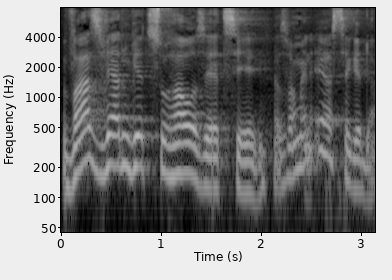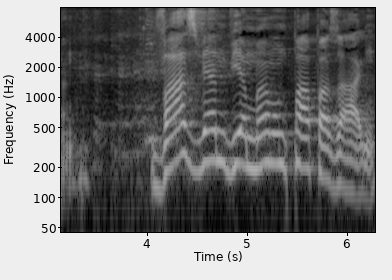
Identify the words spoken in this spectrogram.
Was werden wir zu Hause erzählen? Das war mein erster Gedanke. Was werden wir Mama und Papa sagen?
